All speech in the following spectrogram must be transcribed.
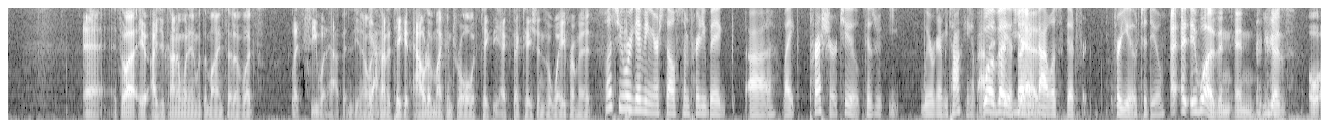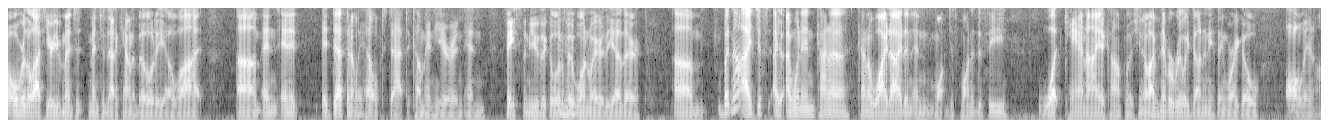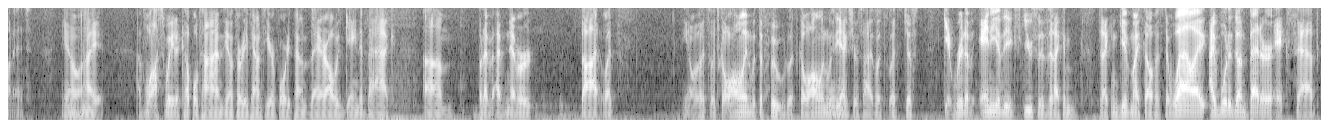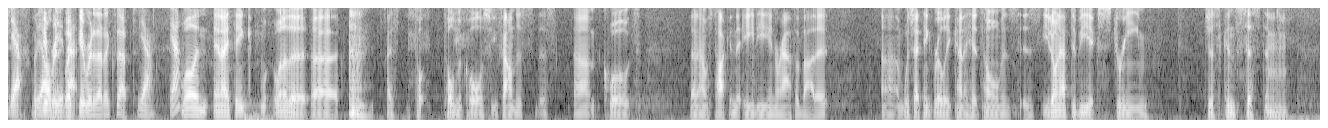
eh, so I I just kind of went in with the mindset of let's let's see what happens. You know, let's Yeah. kind of take it out of my control. Let's take the expectations away from it. Plus, you were giving yourself some pretty big, uh, like pressure too, because we, we were going to be talking about Well, it that- too. So I think that was good for for you to do. I, I- it was, and and you guys o- over the last year, you've mentioned mentioned that accountability a lot, um, and and it it definitely helped to have to come in here and and face the music a little bit one way or the other. Um, but no, I just I, I went in kind of kind of wide eyed and, and wa- just wanted to see what can I accomplish. You know, I've never really done anything where I go all in on it. You know, I I've lost weight a couple times. You know, thirty pounds here, forty pounds there. Always gained it back. Um, but I've I've never thought let's you know let's let's go all in with the food. Let's go all in with the exercise. Let's let's just get rid of any of the excuses that I can that I can give myself as to well I, I would have done better except Yeah, we let's get all rid do let's that. get rid of that except Yeah. Yeah. Well, and and I think w- one of the uh, I s- to- told Nicole she found this this um, quote that I was talking to AD and Raph about it, um, which I think really kind of hits home is is you don't have to be extreme, just consistent.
